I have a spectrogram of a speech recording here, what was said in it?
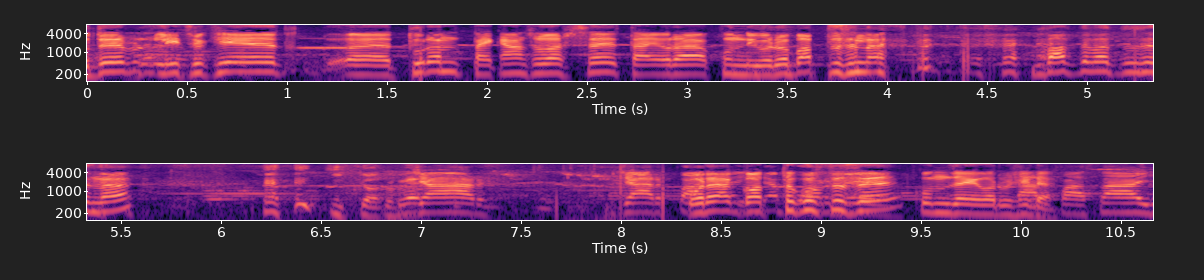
ওদের লিচু খেয়ে তুরন্ত পায়খানা চলে আসছে তাই ওরা কোন দিকে ওরা ভাবতেছে না। ভাবতে পারতেছে না। চার চার ওরা গর্ত খুঁজতেছে কোন জায়গায় করবে সেটা। পাসাই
